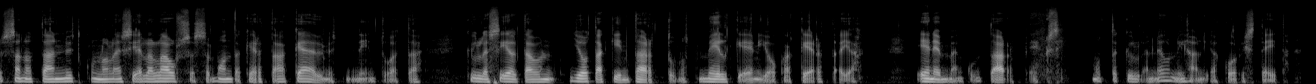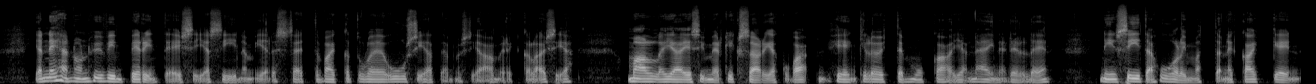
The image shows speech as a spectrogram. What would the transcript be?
sanotaan nyt, kun olen siellä Laussassa monta kertaa käynyt, niin tuota, kyllä sieltä on jotakin tarttunut melkein joka kerta ja enemmän kuin tarpeeksi. Mutta kyllä ne on ihania koristeita. Ja nehän on hyvin perinteisiä siinä mielessä, että vaikka tulee uusia tämmöisiä amerikkalaisia malleja esimerkiksi sarjakuvahenkilöiden mukaan ja näin edelleen, niin siitä huolimatta ne kaikkein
